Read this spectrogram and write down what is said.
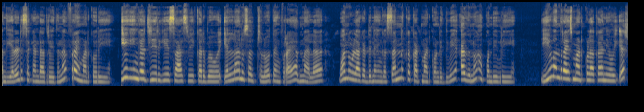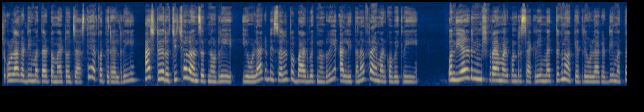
ಒಂದು ಎರಡು ಸೆಕೆಂಡ್ ಆದರೂ ಇದನ್ನು ಫ್ರೈ ಮಾಡ್ಕೋರಿ. ಈಗ ಹಿಂಗೆ ಜೀರಿಗೆ, ಸಾಸಿವೆ, ಕರಿಬೇವು ಎಲ್ಲಾನು ಸ್ವಲ್ಪ ಚಲೋ ತಂಗೆ ಫ್ರೈ ಆದ್ಮೇಲೆ ಒಂದು ಉಳ್ಳಾಗಡ್ಡಿನ ಹಿಂಗೆ ಸಣ್ಣಕ್ಕೆ ಕಟ್ ಮಾಡ್ಕೊಂಡಿದ್ವಿ, ಅದನ್ನು ಹಾಕ್ಕೊಂಡಿವ್ರಿ. ಈ ಒಂದು ರೈಸ್ ಮಾಡ್ಕೊಳಕ ನೀವು ಎಷ್ಟು ಉಳ್ಳಾಗಡ್ಡಿ ಮತ್ತು ಟೊಮ್ಯಾಟೊ ಜಾಸ್ತಿ ಹಾಕೋತಿರಲ್ರಿ? ಅಷ್ಟು ರುಚಿ ಚಲೋ ಅನ್ಸುತ್ತೆ ನೋಡ್ರಿ. ಈ ಉಳ್ಳಾಗಡ್ಡಿ ಸ್ವಲ್ಪ ಬಾಡ್ಬೇಕು ನೋಡ್ರಿ, ಅಲ್ಲಿ ತನಕ ಫ್ರೈ ಮಾಡ್ಕೋಬೇಕ್ರಿ. ಒಂದು ಎರಡು ನಿಮಿಷ ಫ್ರೈ ಮಾಡ್ಕೊಂಡ್ರೆ ಸಾಕ್ರಿ ಮೆತ್ತಗೂ ಹಾಕೈತ್ರಿ ಉಳ್ಳಾಗಡ್ಡಿ ಮತ್ತು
